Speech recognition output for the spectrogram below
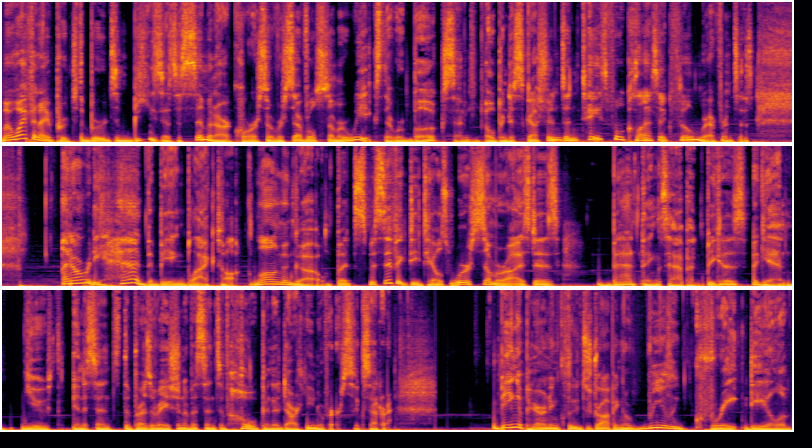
My wife and I approached the Birds and Bees as a seminar course over several summer weeks. There were books and open discussions and tasteful classic film references. I'd already had the Being Black talk long ago, but specific details were summarized as bad things happen because, again, youth, innocence, the preservation of a sense of hope in a dark universe, etc. Being a parent includes dropping a really great deal of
